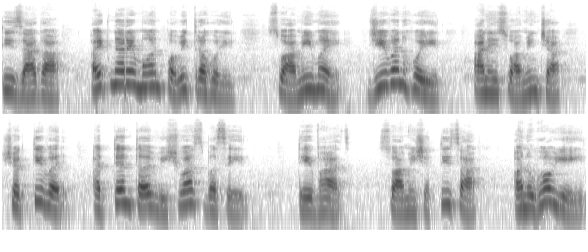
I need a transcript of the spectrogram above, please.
ती जागा ऐकणारे मन पवित्र होईल. स्वामीमय जीवन होईल आणि स्वामींच्या शक्तीवर अत्यंत विश्वास बसेल. तेव्हाच स्वामी शक्तीचा अनुभव येईल.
